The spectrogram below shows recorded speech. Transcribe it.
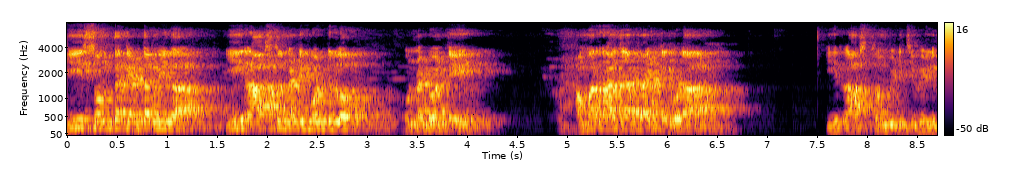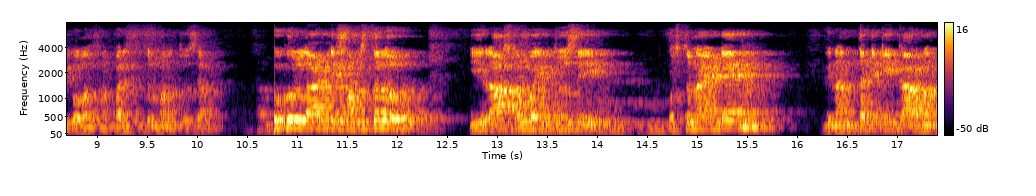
ఈ సొంత గడ్డ మీద ఈ రాష్ట్ర నడిబొడ్డులో ఉన్నటువంటి అమర్ రాజా ఫ్యాక్టరీ కూడా ఈ రాష్ట్రం విడిచి వెళ్ళిపోవాల్సిన పరిస్థితులు మనం చూసాం గూగుల్ లాంటి సంస్థలు ఈ రాష్ట్రం వైపు చూసి వస్తున్నాయంటే దీని అంతటికీ కారణం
